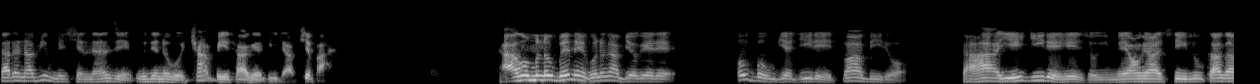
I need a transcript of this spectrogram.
သာရဏပြုမရှင်လန်းစဉ်ဦးဇင်းတို့ကိုချပေးထားခဲ့ပြီးသားဖြစ်ပါတယ် ဒါကိုမလုပ်ဘဲနဲ့ခုနကပြောခဲ့တဲ့ဥပ္ပုံပြက်ကြီးတွေတွားပြီးတော့ဒါဟာအရေးကြီးတယ်ဟေ့ဆိုရင်မေအောင်ရစီလူကာကာ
